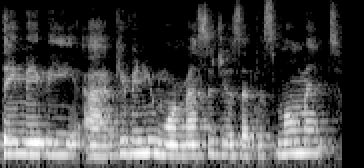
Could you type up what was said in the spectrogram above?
they may be uh, giving you more messages at this moment.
